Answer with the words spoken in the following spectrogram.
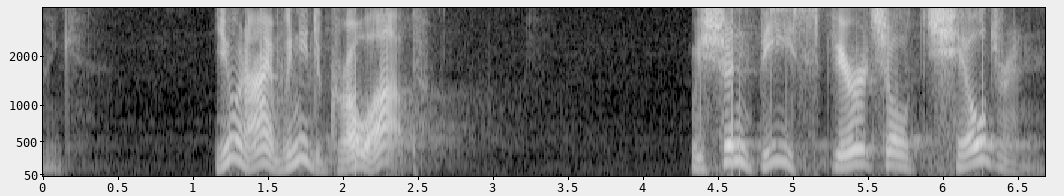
Like, you and I, we need to grow up. We shouldn't be spiritual children.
